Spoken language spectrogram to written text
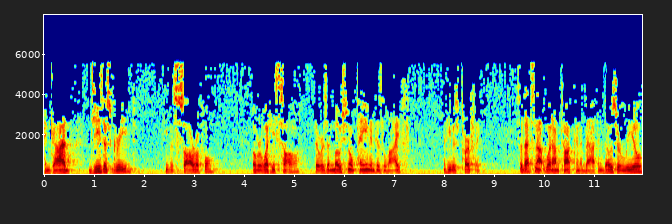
and God, Jesus grieved. He was sorrowful over what he saw. There was emotional pain in his life and he was perfect. So that's not what I'm talking about. And those are real,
